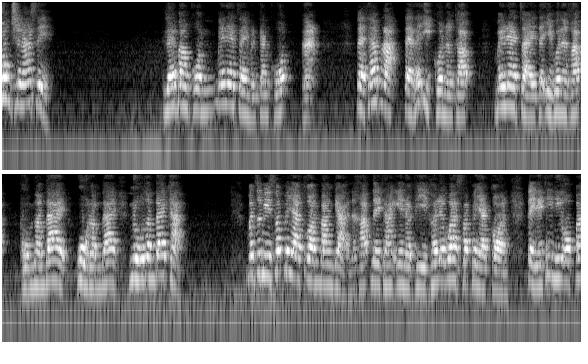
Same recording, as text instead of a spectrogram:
ต้องชนะสิ และบางคนไม่แน่ใจเหมือนกันโค้ชอะแต่ถ้าละแต่ถ้าอีกคนหนึ่งครับ ไม่แน่ใจแต่อีกคนหนึ่งครับ ผมทำได้กูทำได้ หนูทำได้ค่ะ มันจะมีทรัพยากรบางอย่างนะครับ ในทาง NLP เขาเรียกว่าทรัพยากร แต่ในที่นี้โอป้า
